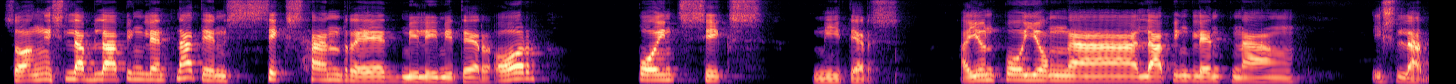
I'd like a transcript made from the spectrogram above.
So ang slab lapping length natin 600 mm or 0.6 meters. Ayun po yung ah, lapping length ng slab.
